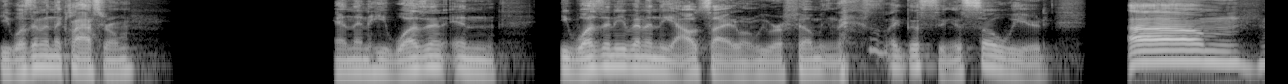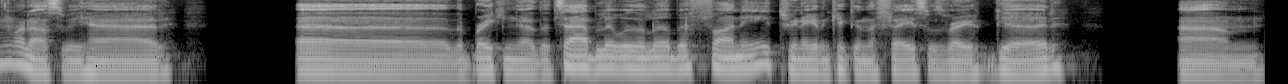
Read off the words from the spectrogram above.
he wasn't in the classroom, and then he wasn't in. He wasn't even in the outside when we were filming this. like this thing is so weird. Um, what else we had? Uh, the breaking of the tablet was a little bit funny. Trina getting kicked in the face was very good. Um,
